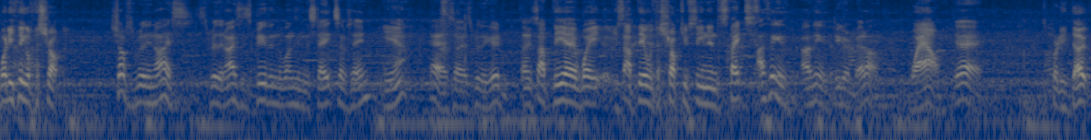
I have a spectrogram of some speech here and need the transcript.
what do you think of the shop? Shop's really nice. It's really nice. It's bigger than the ones in the states I've seen. Yeah. Yeah, so it's really good. So it's up there. Wait, it's up there with the shops you've seen in the states. I think it's, I think it's bigger and better. Wow, Yeah. it's pretty dope.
